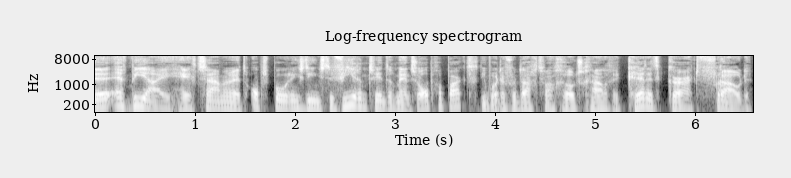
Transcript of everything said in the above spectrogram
De FBI heeft samen met opsporingsdiensten 24 mensen opgepakt. Die worden verdacht van grootschalige creditcardfraude.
